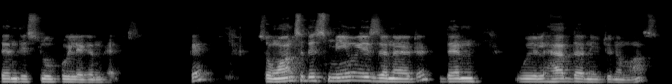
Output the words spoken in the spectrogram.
then this loop will again vanish. Okay. So once this mu is generated, then we will have the neutrino mass.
